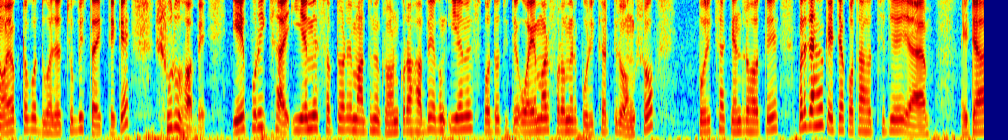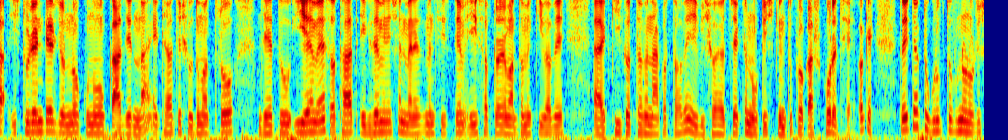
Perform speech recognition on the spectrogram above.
নয় অক্টোবর দু হাজার চব্বিশ তারিখ থেকে শুরু হবে। এ পরীক্ষায় ইএমএস সফটওয়্যারের মাধ্যমে গ্রহণ করা হবে এবং ইএমএস পদ্ধতিতে ওএমআর ফরমের পরীক্ষার্থীর অংশ পরীক্ষা কেন্দ্র হতে মানে যাই হোক, এটা কথা হচ্ছে যে এটা স্টুডেন্টের জন্য কোনো কাজের না। এটা হচ্ছে শুধুমাত্র যেহেতু ইএমএস অর্থাৎ এক্সামিনেশন ম্যানেজমেন্ট সিস্টেম এই সফটওয়্যারের মাধ্যমে কীভাবে কি করতে হবে, না করতে হবে, এই বিষয়ে হচ্ছে একটা নোটিশ কিন্তু প্রকাশ করেছে। ওকে তো এটা একটু গুরুত্বপূর্ণ নোটিশ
